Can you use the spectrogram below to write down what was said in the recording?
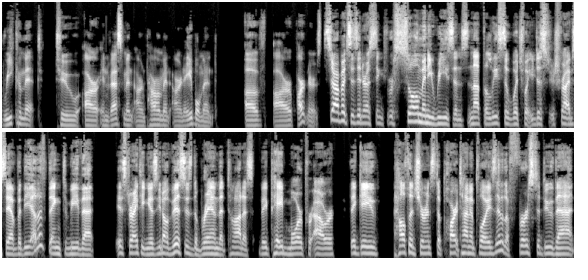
recommit to our investment, our empowerment, our enablement of our partners. Starbucks is interesting for so many reasons, not the least of which what you just described, Sam. But the other thing to me that is striking is, you know, this is the brand that taught us they paid more per hour. They gave health insurance to part-time employees. They were the first to do that,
